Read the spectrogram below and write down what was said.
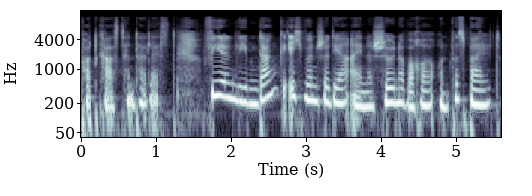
Podcast hinterlässt. Vielen lieben Dank. Ich wünsche dir eine schöne Woche und bis bald.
